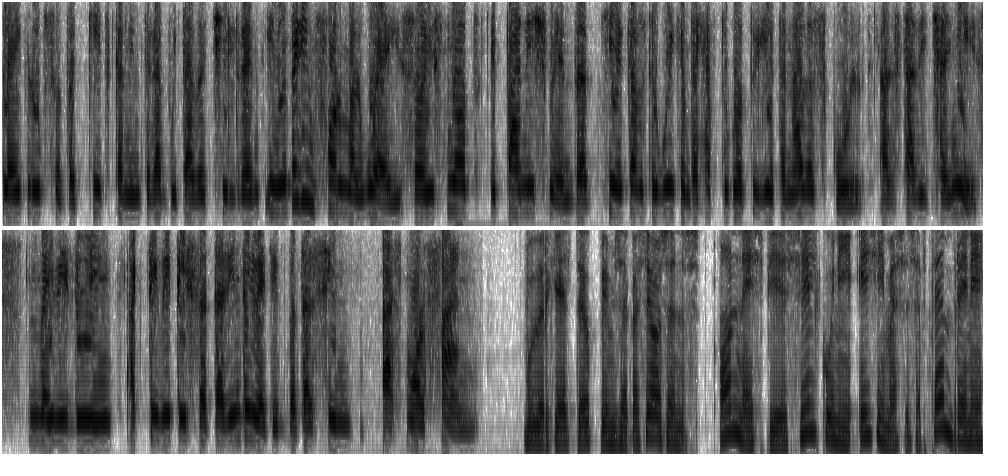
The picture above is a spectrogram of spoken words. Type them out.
playgroups so that kids can interact with other children in a very informal way. So it's not a punishment that here comes the weekend, I have to go to yet another school and study Chinese. Maybe doing activities that are integrated but are seen as more fun. võõrkeelte õppimisega seoses on SBS-il kuni esimese septembrini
